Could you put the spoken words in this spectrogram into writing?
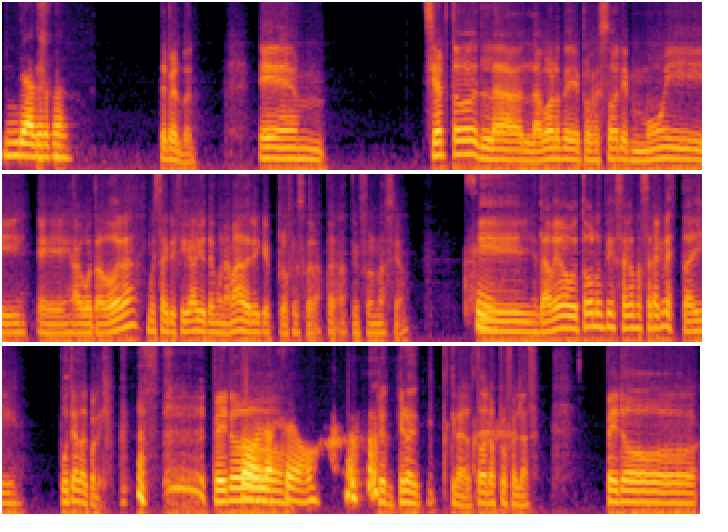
Ya, perdón. Te perdono. Em, cierto, la labor de profesor es muy eh, agotadora, muy sacrificada. Yo tengo una madre que es profesora, para tu información. Sí. Y la veo todos los días sacándose la cresta y puteando al colegio. Pero. Todos claro, todos los profes lo hacen. Pero,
